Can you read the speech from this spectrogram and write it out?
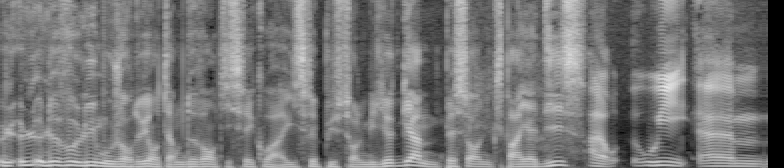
Le, volume aujourd'hui en termes de vente, il se fait quoi? Il se fait plus sur le milieu de gamme, plus sur Xperia 10 Alors oui, euh,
